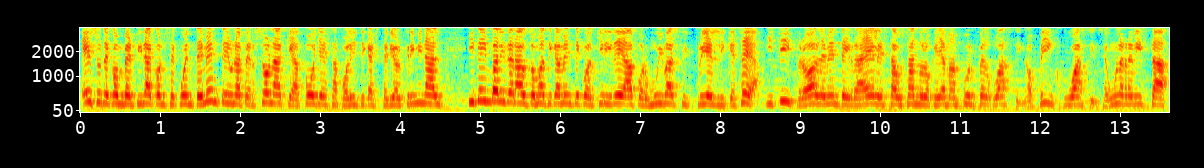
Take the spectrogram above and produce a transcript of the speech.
eso te convertirá consecuentemente en una persona que apoya esa política exterior criminal y te invalidará automáticamente cualquier idea por muy friendly que sea. Y sí, probablemente Israel está usando lo que llaman purple washing o pink según la revista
